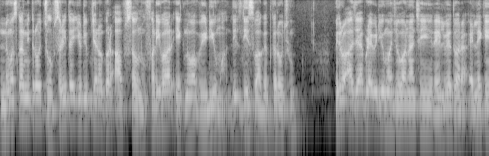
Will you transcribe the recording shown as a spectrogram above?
નમસ્કાર મિત્રો જોબ સરિતા યુટ્યુબ ચેનલ પર આપ સૌનું ફરીવાર એક નવા વિડીયોમાં દિલથી સ્વાગત કરું છું. મિત્રો, આજે આપણે આ વિડીયોમાં જોવાના છે રેલવે દ્વારા, એટલે કે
